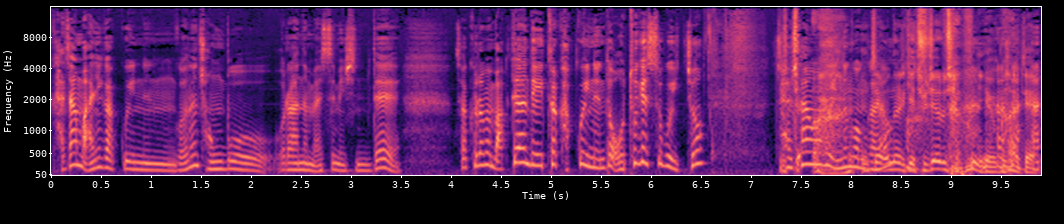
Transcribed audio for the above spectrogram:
가장 많이 갖고 있는 거는 정부라는 말씀이신데 자, 그러면 막대한 데이터를 갖고 있는데 어떻게 쓰고 있죠? 잘 사용하고 있는 건가요? 오늘 이렇게 주제로 잡은 이유가 이제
